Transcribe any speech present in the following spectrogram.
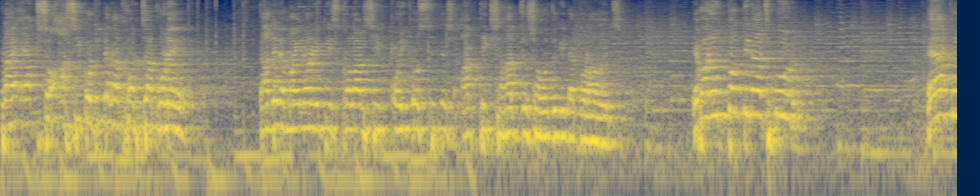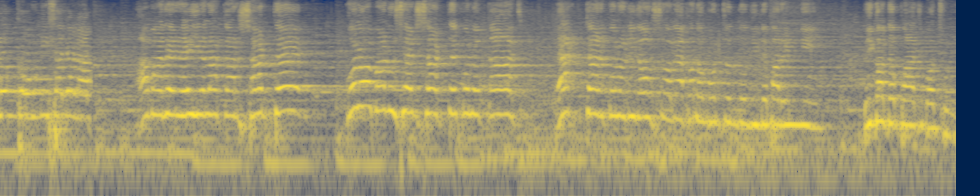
প্রায় একশো আশি কোটি টাকা খরচা করে তাদের মাইনরিটি স্কলারশিপ ঐক্যশ্রীতে আর্থিক সাহায্য সহযোগিতা করা হয়েছে। এবার উত্তর দিনাজপুর, এক লক্ষ উনিশ হাজার আমাদের এই এলাকার স্বার্থে, কোনো মানুষের স্বার্থে কোনো কাজ, একটার কোনো নিদর্শন এখনও পর্যন্ত দিতে পারেননি বিগত পাঁচ বছরে।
